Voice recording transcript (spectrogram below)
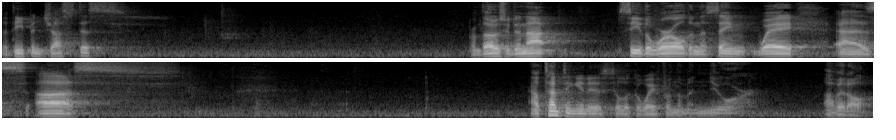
the deep injustice from those who do not see the world in the same way as us. How tempting it is to look away from the manure of it all.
